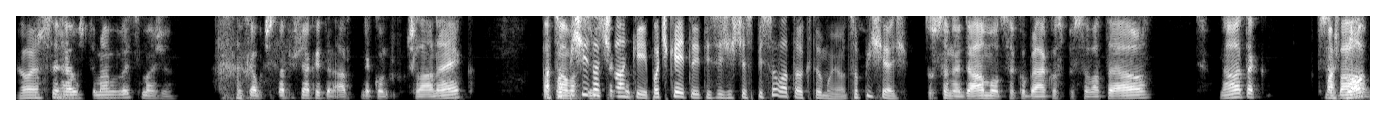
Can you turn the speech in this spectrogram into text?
prostě jasně, hraju no. s těma věcma, že. Tak já občas napíšu nějaký ten art, jako článek. A co píšeš vlastně za články? Jako... Počkej, ty, ty jsi ještě spisovatel k tomu, jo? Co píšeš? To se nedá moc jako brát jako spisovatel. No ale tak třeba... Máš blog?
